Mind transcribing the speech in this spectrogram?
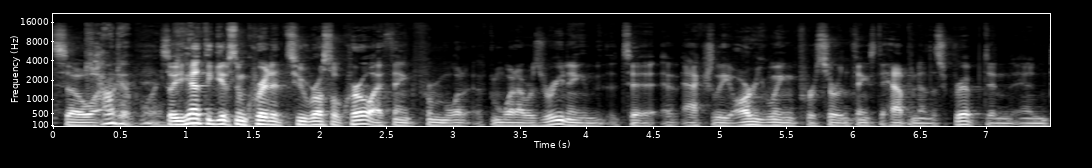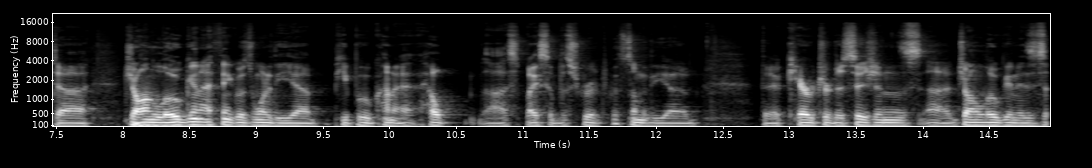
So Counterpoint. So you have to give some credit to Russell Crowe, I think, from what from what I was reading, to actually arguing for certain things to happen in the script. And and uh, John Logan, I think, was one of the uh, people who kind of helped uh, spice up the script with some of the uh, the character decisions. Uh, John Logan is.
